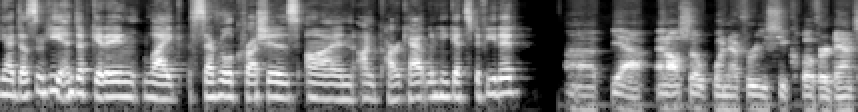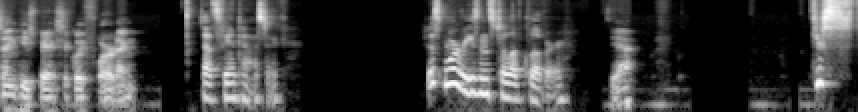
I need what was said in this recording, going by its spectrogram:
Yeah, doesn't he end up getting like several crushes on on Karkat when he gets defeated? Uh, yeah, and also whenever you see Clover dancing, he's basically flirting. That's fantastic. Just more reasons to love Clover. Yeah, There's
